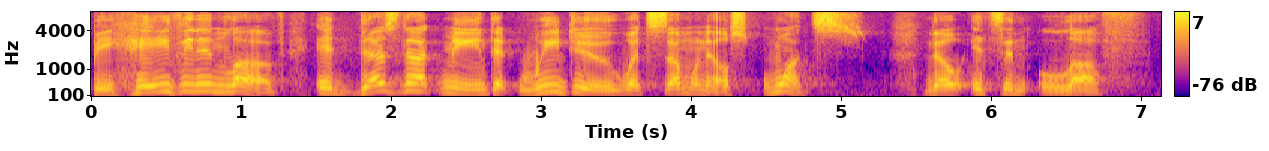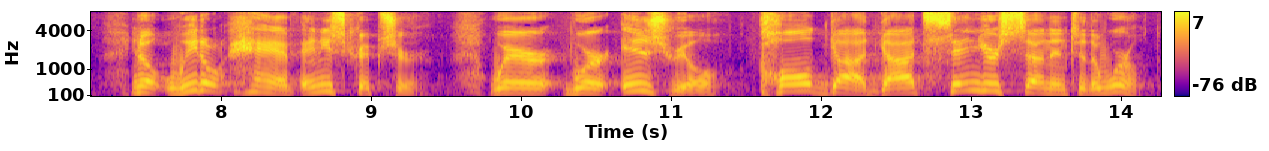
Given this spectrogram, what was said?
behaving in love, it does not mean that we do what someone else wants. No, it's in love. You know, we don't have any scripture where, where Israel called God, God, send your son into the world.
